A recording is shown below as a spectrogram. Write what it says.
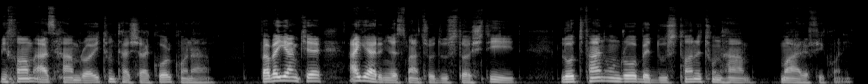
می‌خوام از همراهیتون تشکر کنم و بگم که اگر این قسمت رو دوست داشتید لطفا اون رو به دوستانتون هم معرفی کنید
